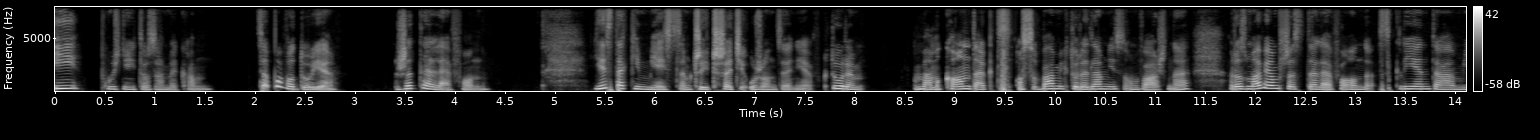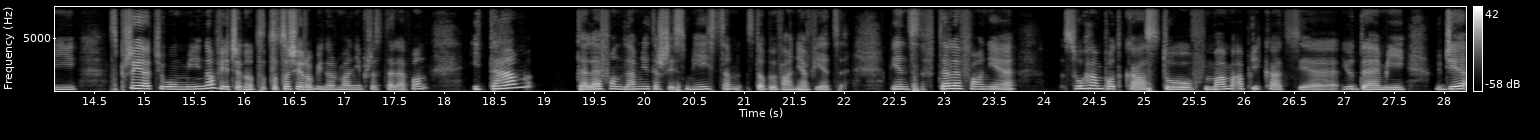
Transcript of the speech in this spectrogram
i później to zamykam. Co powoduje, że telefon jest takim miejscem, czyli trzecie urządzenie, w którym mam kontakt z osobami, które dla mnie są ważne, rozmawiam przez telefon z klientami, z przyjaciółmi, no wiecie, no to, to co się robi normalnie przez telefon. I tam telefon dla mnie też jest miejscem zdobywania wiedzy. Więc w telefonie słucham podcastów, mam aplikację Udemy, gdzie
